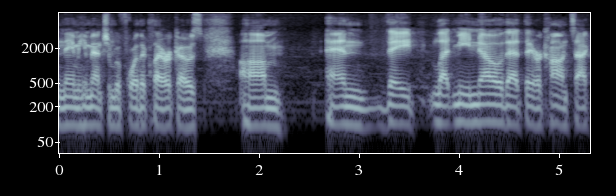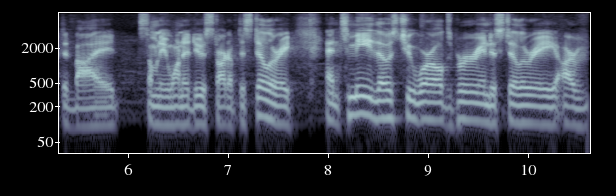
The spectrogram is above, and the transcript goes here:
name he mentioned before, the Clericos. Um, and they let me know that they were contacted by somebody who wanted to do a startup distillery. And to me, those two worlds, brewery and distillery, are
